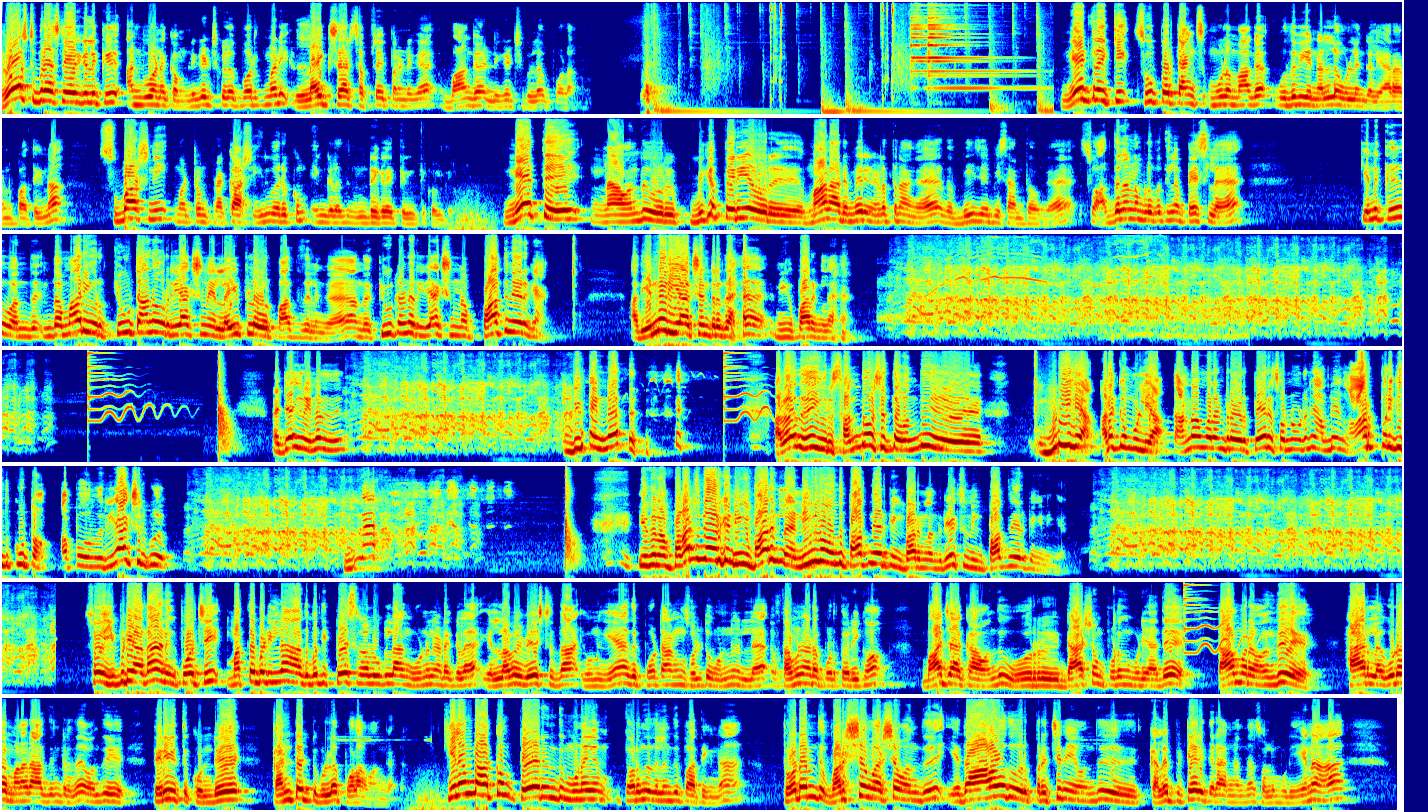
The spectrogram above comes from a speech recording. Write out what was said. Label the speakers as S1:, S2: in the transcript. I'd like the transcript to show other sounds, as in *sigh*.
S1: Roast press நேர்களுக்கு அன்பு வணக்கம். நிகழ்ச்சிக்குள்ள போறதுக்கு முன்னாடி லைக் ஷேர் சப்ஸ்கிரைப் பண்ணிடுங்க. வாங்க நிகழ்ச்சிக்குள்ள போலாம். நேற்றைக்கு சூப்பர் டேங்க்ஸ் மூலமாக உதவிய நல்ல உள்ளங்கள் யாராருன்னு பார்த்தீங்கன்னா சுபாஷினி மற்றும் பிரகாஷ் இருவருக்கும் எங்களது நன்றிகளை தெரிவித்துக் கொள்கிறோம். நேத்து நான் வந்து ஒரு மிகப்பெரிய ஒரு மாநாடு மாரி நடத்துனாங்க இந்த பிஜேபி சார்ந்தவங்க. ஸோ அதெல்லாம் நம்மளை பத்திலாம் பேசல. எனக்கு வந்து இந்த மாதிரி ஒரு க்யூட்டான ஒரு ரியாக்ஷன் என் லைஃப்பில் ஒரு பார்த்தது இல்லைங்க. அந்த கியூட்டான ரியாக்ஷன் நான் பார்த்துனே இருக்கேன். அது என்ன ரியாக்ஷன்றத நீங்க பாருங்களேன். நான் கேட்குறேன் என்னது? அப்படின்னா என்ன? அதாவது இவர் சந்தோஷத்தை வந்து முடியலையா? அடக்க முடியலையா? அண்ணாமலைன்ற ஒரு பேரை சொன்ன உடனே அப்படியே ஆர்ப்பரிக்குது கூட்டம். அப்போ ஒரு ரியாக்ஷன் குழு இது நான் பார்த்துட்டே இருக்கேன் நீங்க பாருங்களேன். நீங்களும் வந்து பார்த்துட்டே இருப்பீங்க பாருங்களேன். அந்த ரியாக்ஷன் நீங்க பார்த்துட்டே இருப்பீங்க நீங்க. ஸோ இப்படியா தான் எனக்கு போச்சு. மற்றபடிலாம் அதை பற்றி பேசுகிற அளவுக்குலாம் அங்கே ஒன்றும் நடக்கல. எல்லாமே வேஸ்ட்டு தான். இவனுங்க ஏன் அது போட்டாங்கன்னு சொல்லிட்டு ஒன்றும் இல்லை. தமிழ்நாடை பொறுத்த வரைக்கும் பாஜக வந்து ஒரு டேஷும் பிடுங்க முடியாது. தாமரை வந்து ஹேர்ல கூட மலராதுன்றத வந்து தெரிவித்து கொண்டு கண்டென்ட்டுக்குள்ள போலாம் வாங்க. கிளம்பாக்கம் பேருந்து முனையம் திறந்ததுலேருந்து பார்த்தீங்கன்னா தொடர்ந்து வருஷம் வருஷம் வந்து ஏதாவது ஒரு பிரச்சனையை வந்து கிளப்பிட்டே இருக்கிறாங்கன்னு தான் சொல்ல முடியும். ஏன்னா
